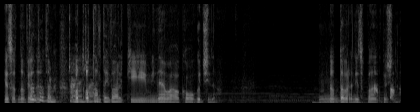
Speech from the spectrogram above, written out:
jest No odnowione. to Tam, tak. czaję, od, od czaję. tamtej walki minęła około godzina. No dobra, nieco ponad godzina.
